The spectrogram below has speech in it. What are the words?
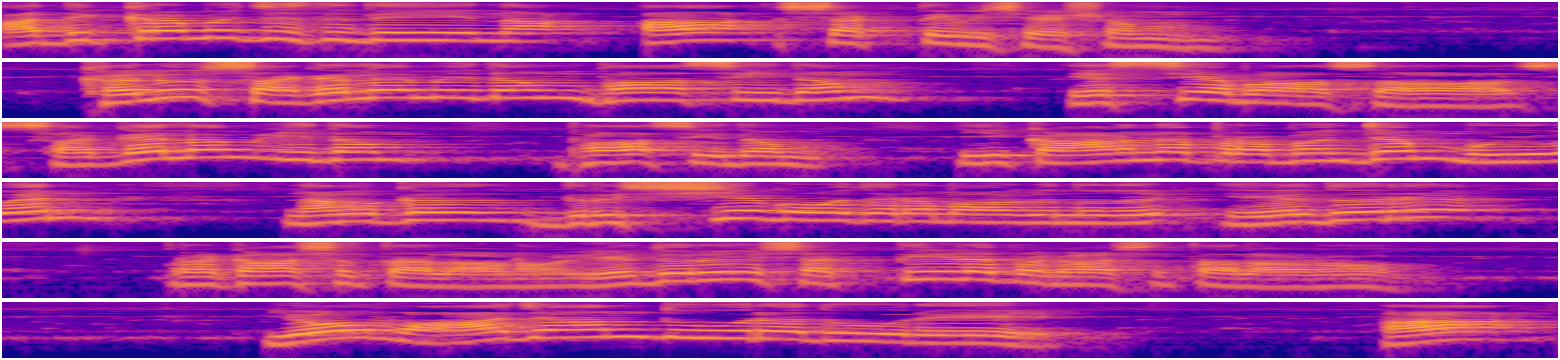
അതിക്രമിച്ച് സ്ഥിതി ചെയ്യുന്ന ആ ശക്തിവിശേഷം. ഖലു സകലമിതം ഭാസിതം യസ്യ ഭാസ. സകലം ഇതം ഭാസിതം. ഈ കാണുന്ന പ്രപഞ്ചം മുഴുവൻ നമുക്ക് ദൃശ്യഗോചരമാകുന്നത് ഏതൊരു പ്രകാശത്താലാണോ? ഏതൊരു ശക്തിയുടെ പ്രകാശത്താലാണോ? യോ വാചാം ദൂര ദൂരെ. ആ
